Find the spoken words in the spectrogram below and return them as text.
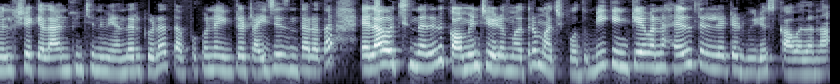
మిల్క్ షేక్ ఎలా అనిపించింది మీ అందరు కూడా తప్పకుండా ఇంట్లో ట్రై చేసిన తర్వాత ఎలా వచ్చింది అనేది కామెంట్ చేయడం మాత్రం మర్చిపోద్దు మీకు ఇంకేమైనా హెల్త్ రిలేటెడ్ వీడియోస్ కావాలన్నా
